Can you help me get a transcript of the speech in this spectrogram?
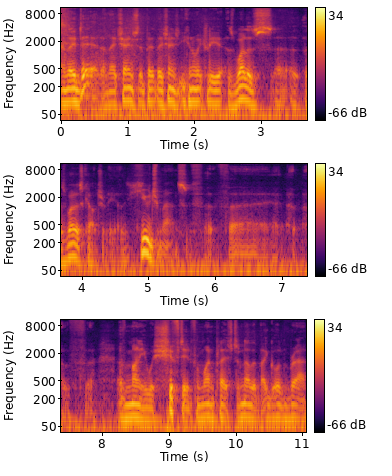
and they did, and they changed it. They changed economically as well as uh, as well as culturally. Huge amounts of, of, uh, of uh, of money was shifted from one place to another by Gordon Brown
